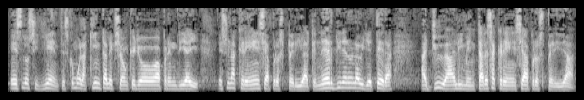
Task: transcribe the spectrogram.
es lo siguiente, es como la quinta lección que yo aprendí ahí. Es una creencia de prosperidad. Tener dinero en la billetera ayuda a alimentar esa creencia de prosperidad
